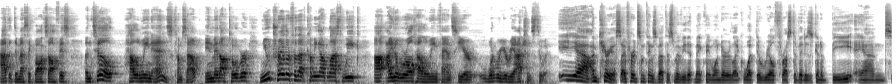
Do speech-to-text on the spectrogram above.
at the domestic box office until Halloween Ends comes out in mid October. New trailer for that coming out last week. Uh, I know we're all Halloween fans here. What were your reactions to it? Yeah, I'm curious. I've heard some things about this movie that make me wonder, like, what the real thrust of it is going to be, and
